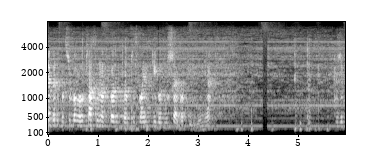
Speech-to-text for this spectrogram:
ile będę potrzebował czasu na przykład do przesłania takiego dłuższego filmu, nie? Żeby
